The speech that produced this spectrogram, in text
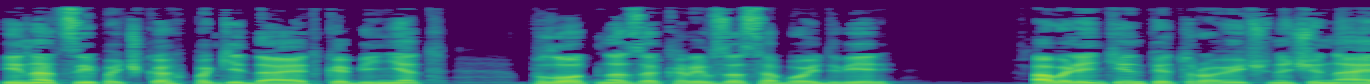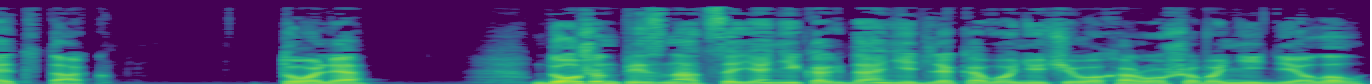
и на цыпочках покидает кабинет, плотно закрыв за собой дверь. А Валентин Петрович начинает так. «Толя, должен признаться, я никогда ни для кого ничего хорошего не делал,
